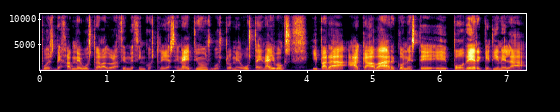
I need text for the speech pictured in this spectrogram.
pues dejadme vuestra valoración de 5 estrellas en iTunes, vuestro me gusta en iBox y para acabar con este eh, poder que tiene la,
